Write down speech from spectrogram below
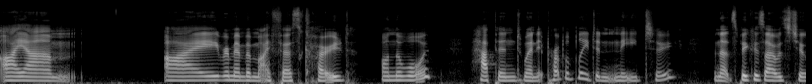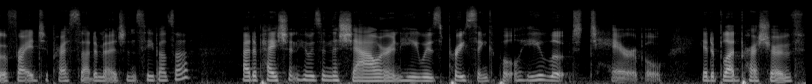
I um I remember my first code on the ward happened when it probably didn't need to, and that's because I was too afraid to press that emergency buzzer. I had a patient who was in the shower and he was pre-syncopal. He looked terrible. He had a blood pressure of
